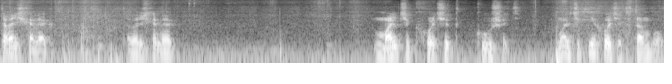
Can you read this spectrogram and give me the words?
Товарищ хомяк. Товарищ хомяк. Мальчик хочет кушать. Мальчик не хочет в Тамбов.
